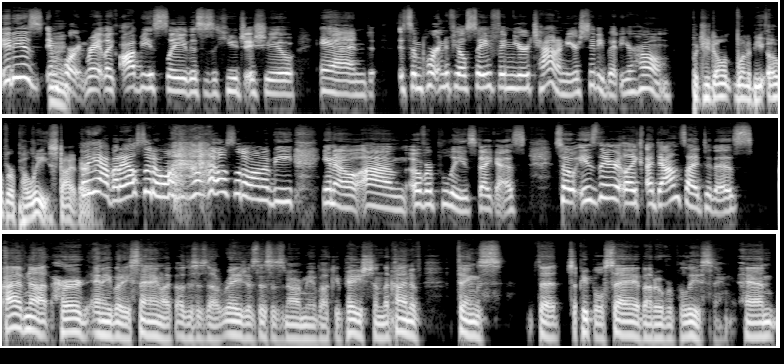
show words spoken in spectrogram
it is Hmm. important, right? Like obviously this is a huge issue and it's important to feel safe in your town and your city, but your home. But you don't want to be over policed either. But yeah, but I also don't want I also don't want to be, you know, um over policed, I guess. So is there like a downside to this? I have not heard anybody saying like, "Oh, this is outrageous. This is an army of occupation." The kind of things that people say about over policing. And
